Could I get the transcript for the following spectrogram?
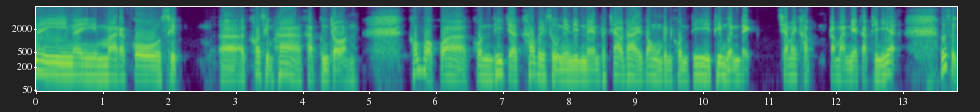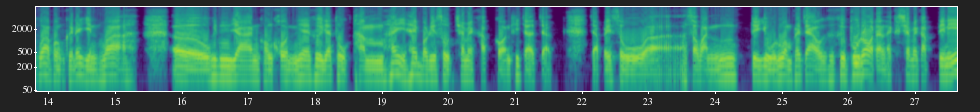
ในในมาระโกสิบข้อสิบห้าครับ คุณจรเขาบอกว่าคนที่จะเข้าไปสู่ในดินแดนพระเจ้าได้ต้องเป็นคนที่ที่เหมือนเด็ก ใช่ไหมครับ ประมาณนี้ครับทีเนี้ยรู้สึกว่าผมเคยได้ยินว่า เออวิญญาณของคนเนี่ยคือจะถูกทำให้ให้บริสุทธิ์ใช่ไหมครับ ก่อนที่จะจะจะไปสู่สวรรค์ที่อยู่ร่วมพระเจ้าคือคือผู้รอดนั่นแหละใช่ไหมครับ ทีนี้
